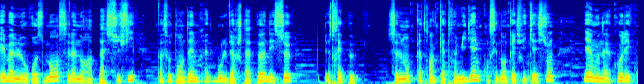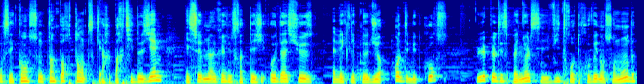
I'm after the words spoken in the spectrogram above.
Et malheureusement, cela n'aura pas suffi face au tandem Red Bull Verstappen et ce, de très peu. Seulement 84 millième concédant qualification, et à Monaco les conséquences sont importantes car parti deuxième, et ce malgré une stratégie audacieuse avec les pneus durs en début de course, le pilote espagnol s'est vite retrouvé dans son monde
